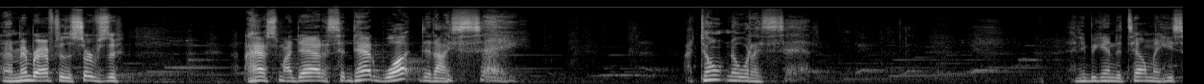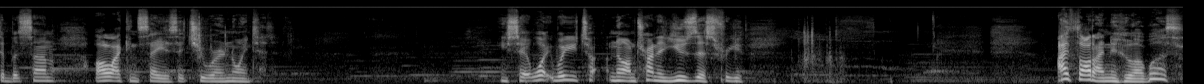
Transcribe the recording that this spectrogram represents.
And I remember after the service, I asked my dad, I said, Dad, what did I say? I don't know what I said. And he began to tell me, he said, But son, all I can say is that you were anointed. He said, What, what are you talking? No, I'm trying to use this for you. I thought I knew who I was.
